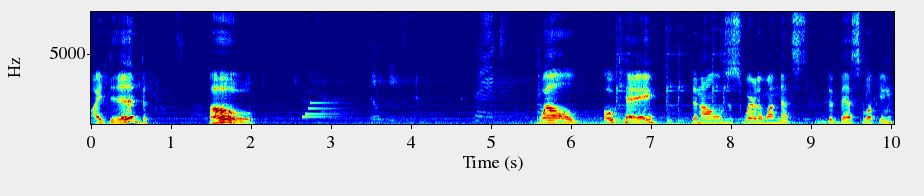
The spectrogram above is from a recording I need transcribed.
I did? Oh. Well, okay. Then I'll just wear the one that's the best looking,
